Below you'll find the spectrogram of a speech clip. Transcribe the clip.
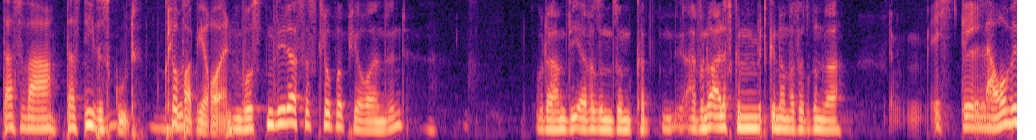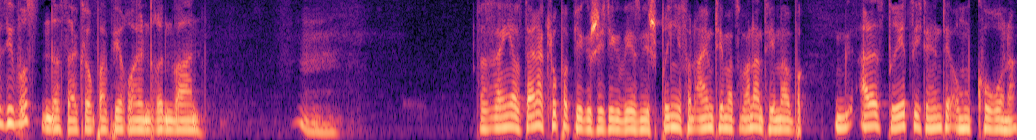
Das war das Diebesgut. Klopapierrollen. Wussten Sie, dass das Klopapierrollen sind? Oder haben die einfach so, so ein, einfach nur alles gen- mitgenommen, was da drin war? Ich glaube, sie wussten, dass da Klopapierrollen drin waren. Was ist eigentlich aus deiner Klopapiergeschichte gewesen? Wir springen hier von einem Thema zum anderen Thema, aber alles dreht sich dahinter um Corona.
